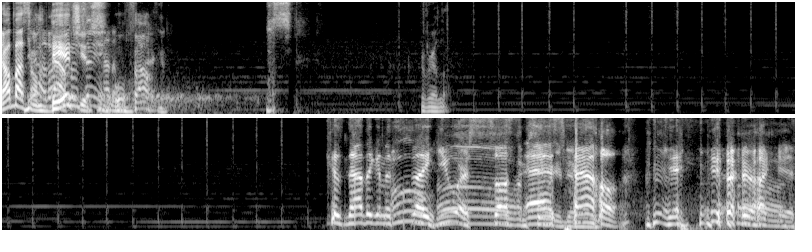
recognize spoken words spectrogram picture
Y'all about some that's bitches. Well, Falcon. Gorilla. Because now they're gonna Oh, like you are oh, sus I see as you're hell. you are oh, fucking-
